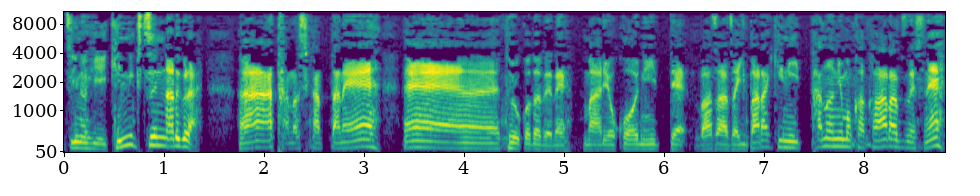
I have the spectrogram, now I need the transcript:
次の日筋肉痛になるぐらい。ああ、楽しかったね。えー、ということでね、まあ旅行に行って、わざわざ茨城に行ったのにもかかわらずですね、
